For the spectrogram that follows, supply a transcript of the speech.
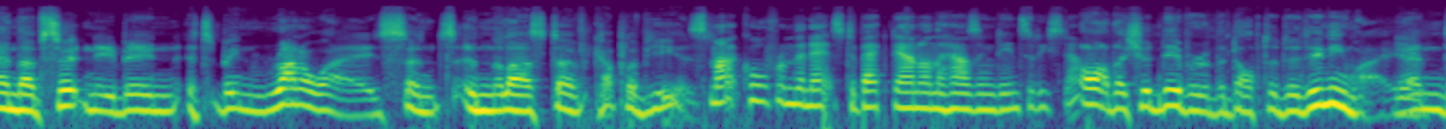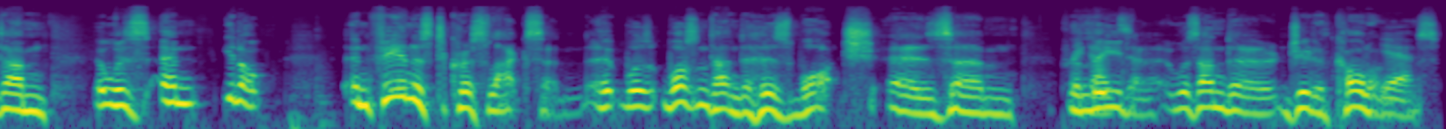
and they've certainly been it's been runaways since in the last uh, couple of years. Smart call from the Nats to back down on the housing density stuff. Oh, they should never have adopted it anyway. Yeah. And um, it was, and you know, in fairness to Chris Luxon, it was wasn't under his watch as um, the leader. It was under Judith Collins.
